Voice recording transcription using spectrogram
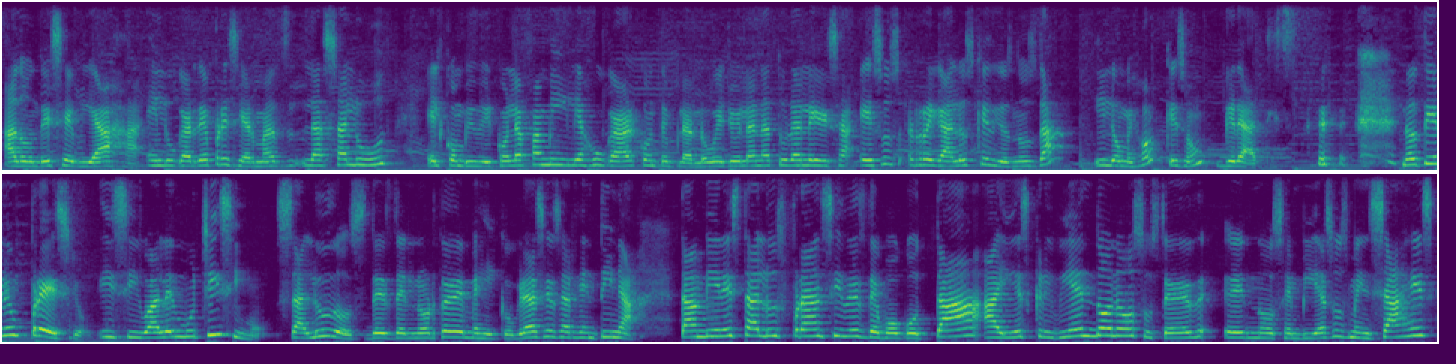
a dónde se viaja, en lugar de apreciar más la salud, el convivir con la familia, jugar, contemplar lo bello de la naturaleza, esos regalos que Dios nos da y lo mejor que son gratis. no tiene un precio y sí valen muchísimo. Saludos desde el norte de México. Gracias Argentina. También está Luz Franci desde Bogotá ahí escribiéndonos. Usted eh, nos envía sus mensajes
